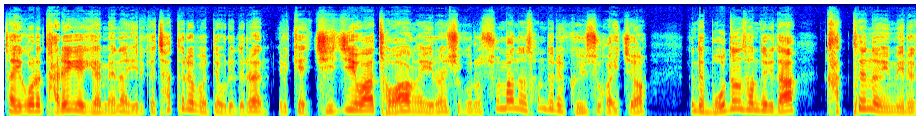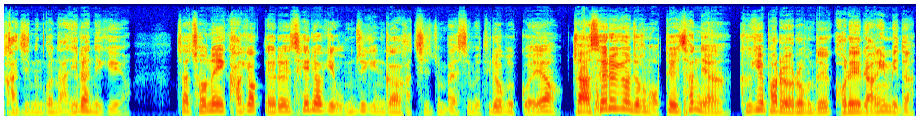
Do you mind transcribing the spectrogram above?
자, 이거를 다르게 얘기하면은 이렇게 차트를 볼 때 우리들은 이렇게 지지와 저항을 이런 식으로 수많은 선들을 그을 수가 있죠. 근데 모든 선들이 다 같은 의미를 가지는 건 아니란 얘기예요. 자, 저는 이 가격대를 세력의 움직임과 같이 좀 말씀을 드려볼 거예요. 자, 세력의 흔적은 어떻게 찾냐? 그게 바로 여러분들 거래량입니다.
